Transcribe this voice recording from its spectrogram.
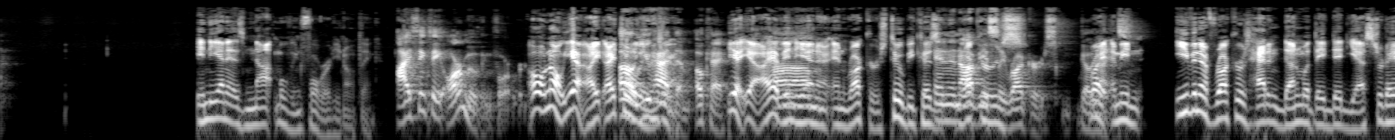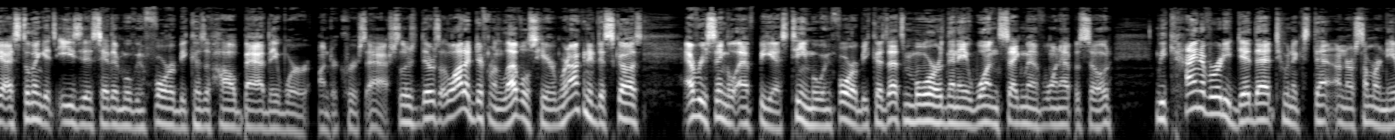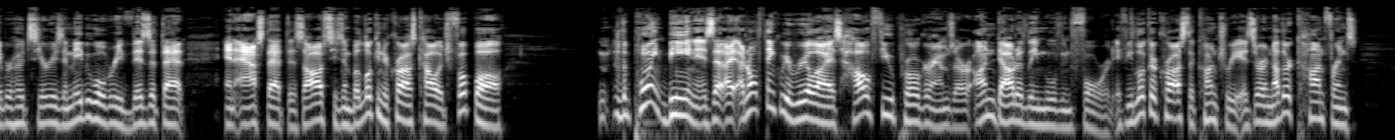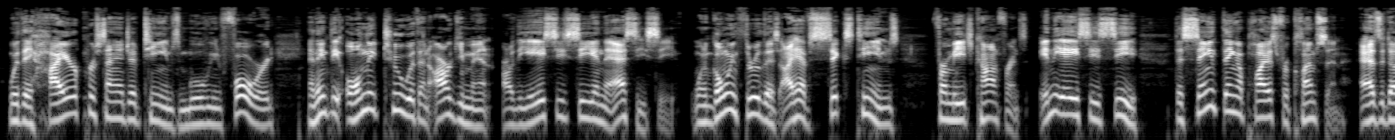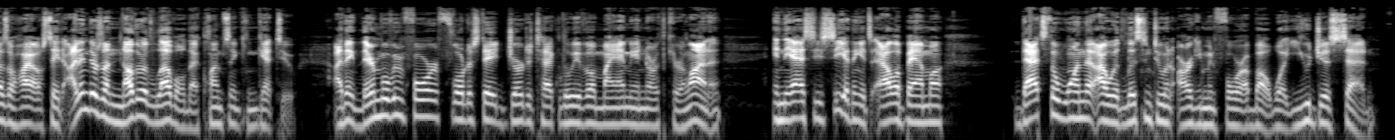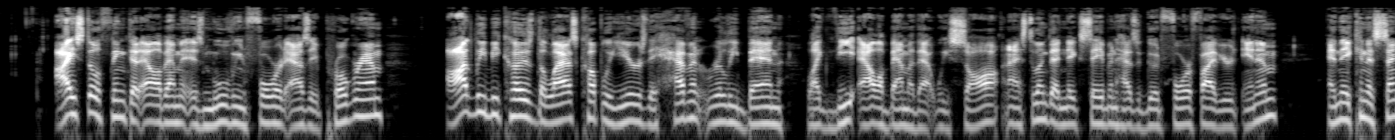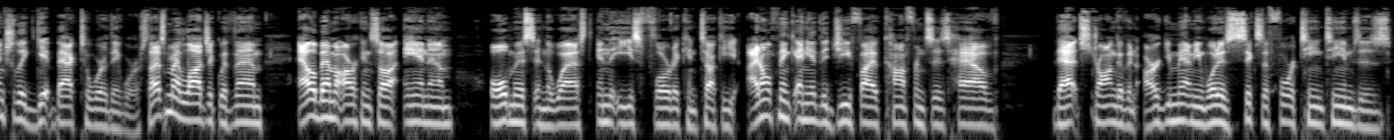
Indiana is not moving forward. You don't think? I think they are moving forward. Oh no, yeah, I, I Oh, totally. you had them. Okay. Yeah, yeah, I have Um, Indiana and Rutgers too because and then Rutgers, obviously Rutgers. Go right. I mean, even if Rutgers hadn't done what they did yesterday, I still think it's easy to say they're moving forward because of how bad they were under Chris Ash. So there's there's a lot of different levels here. We're not going to discuss every single FBS team moving forward because that's more than a one segment of one episode. We kind of already did that to an extent on our summer neighborhood series, and maybe we'll revisit that and ask that this offseason. But looking across college football, the point being is that I, I don't think we realize how few programs are undoubtedly moving forward. If you look across the country, is there another conference with a higher percentage of teams moving forward? I think the only two with an argument are the ACC and the SEC. When going through this, I have six teams from each conference. In the ACC, the same thing applies for Clemson as it does Ohio State. I think there's another level that Clemson can get to. I think they're moving forward Florida State, Georgia Tech, Louisville, Miami, and North Carolina. In the SEC, I think it's Alabama. That's the one that I would listen to an argument for about what you just said. I still think that Alabama is moving forward as a program, oddly because the last couple of years they haven't really been like the Alabama that we saw. And I still think that Nick Saban has a good four or five years in him, and they can essentially get back to where they were. So that's my logic with them. Alabama, Arkansas, A&M, Ole Miss in the West, in the East, Florida, Kentucky. I don't think any of the G5 conferences have that strong of an argument. I mean, what is six of 14 teams is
